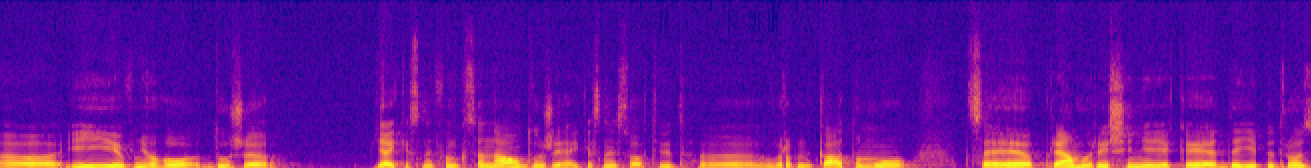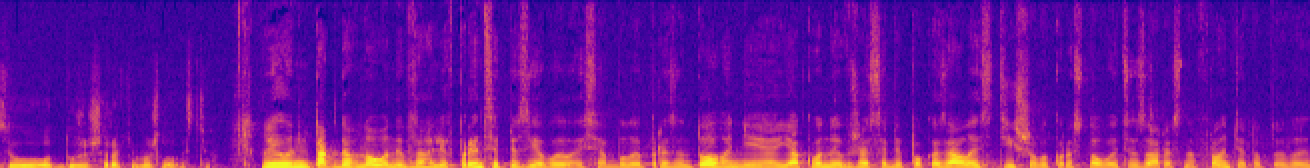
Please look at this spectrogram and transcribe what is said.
Е, І в нього дуже якісний функціонал, дуже якісний софт від е, виробника, тому це прямо рішення, яке дає підрозділу дуже широкі можливості. Ну і не так давно вони взагалі в принципі з'явилися, були презентовані. Як вони вже собі показали, ті, що використовуються зараз на фронті, тобто ви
